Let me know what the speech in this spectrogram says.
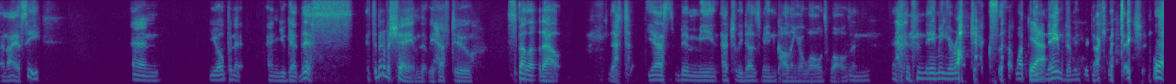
an IFC, and you open it and you get this, it's a bit of a shame that we have to spell it out that yes, BIM mean actually does mean calling your walls walls and, naming your objects what Yeah. you named them in your documentation. Yeah,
